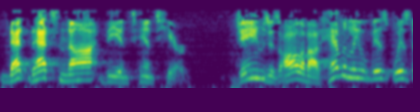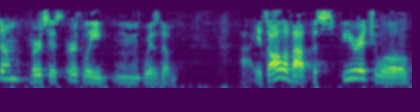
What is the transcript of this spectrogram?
that, that's not the intent here. James is all about heavenly wisdom versus earthly mm, wisdom. Uh, it's all about the spiritual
